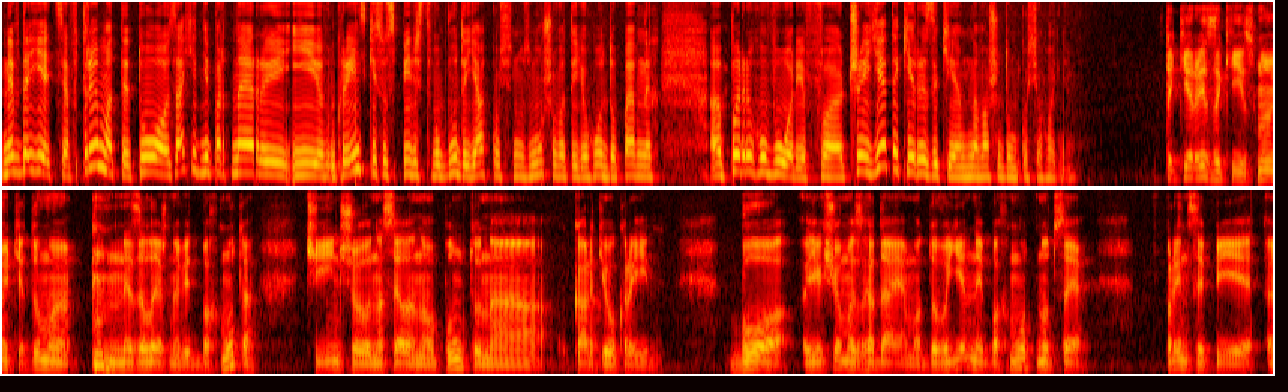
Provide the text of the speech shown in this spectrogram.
не вдається втримати, то західні партнери і українські суспільства буде якось ну змушувати його до певних переговорів. Чи є такі ризики на вашу думку сьогодні? Такі ризики існують. Я думаю, незалежно від Бахмута чи іншого населеного пункту на карті України. Бо якщо ми згадаємо довоєнний Бахмут, ну це в принципі е-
